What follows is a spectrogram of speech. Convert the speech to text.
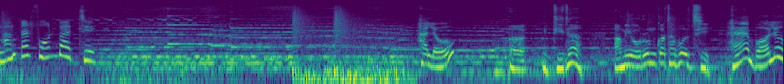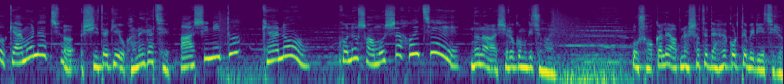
আপনার ফোন বাজছে। হ্যালো? দিদা আমি অরুণ কথা বলছি। হ্যাঁ বলো কেমন আছো? আহ, সীতা কি ওখানে গেছে? আসেনি তো? কেন? কোনো সমস্যা হয়েছে? না না সেরকম কিছু নয়। ও সকালে আপনার সাথে দেখা করতে বেরিয়েছিল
